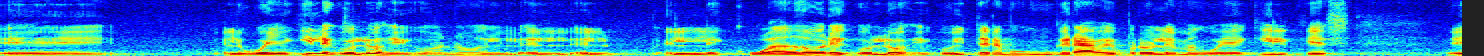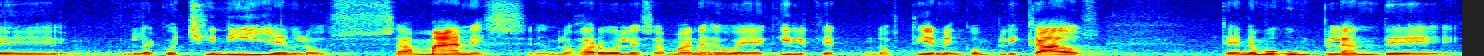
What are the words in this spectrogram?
eh, el Guayaquil ecológico, ¿no? el, el- el- el Ecuador ecológico. Hoy tenemos un grave problema en Guayaquil, que es eh, la cochinilla en los samanes, en los árboles samanes de Guayaquil, que nos tienen complicados. Tenemos un plan de,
